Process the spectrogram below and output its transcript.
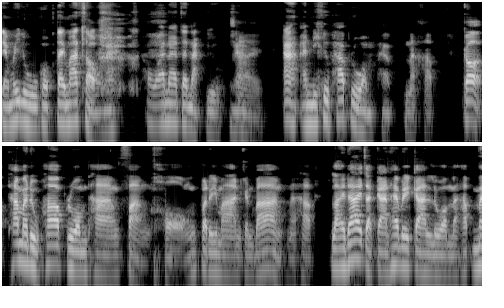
ยังไม่รู้งบไตรมาสสองนะ เพราะว่าน่าจะหนักอยู่นะใช่อะอันนี้คือภาพรวมครับนะครับก็ถ้ามาดูภาพรวมทางฝั่งของปริมาณกันบ้างนะครับ รายได้จากการให้บริการรวมนะครับ ใน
